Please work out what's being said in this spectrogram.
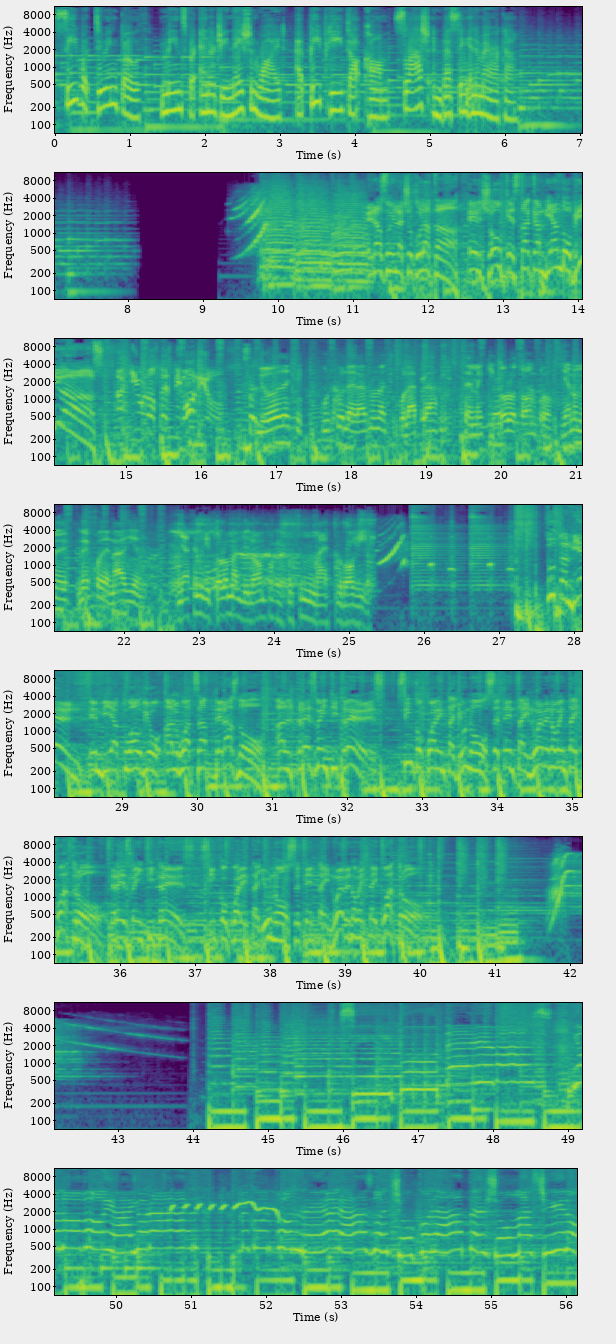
See what doing both means for energy nationwide at bp.com slash investing in America. Erasmo y la Chocolata, el show que está cambiando vidas. Aquí unos testimonios. Yo de que escucho la Erasmo y la Chocolata, se me quitó lo tonto. Ya no me dejo de nadie. Ya se me quitó lo mandilón porque escucho a mi maestro Doggy. Tú también envía tu audio al WhatsApp de Erasmo al 323-541-7994. 323-541-7994. Si tú te vas, yo no voy a llorar. Mejor pondré a Erasmo y chocolate, el show más chido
